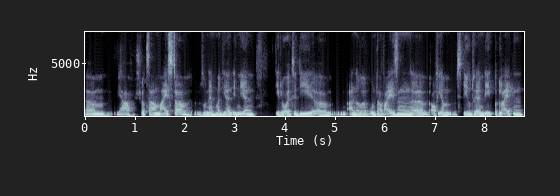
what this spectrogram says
ähm, ja, ich würde sagen, Meister, so nennt man die in Indien, die Leute, die äh, andere unterweisen, äh, auf ihrem spirituellen Weg begleiten.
